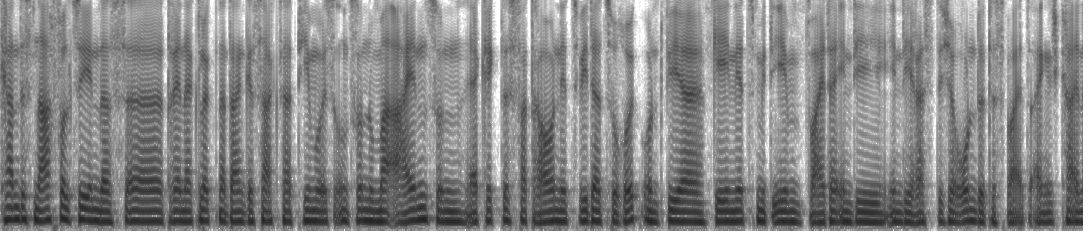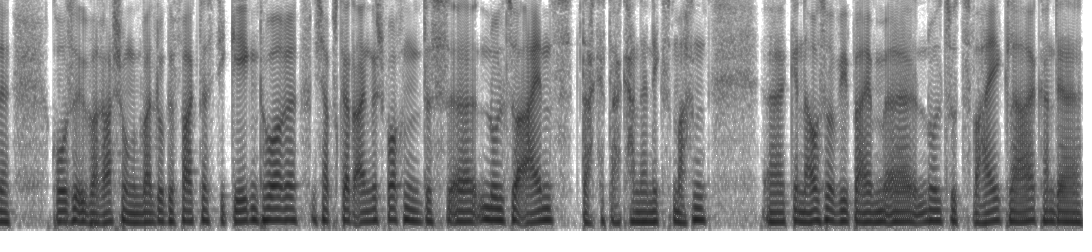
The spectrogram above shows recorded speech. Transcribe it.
kann das nachvollziehen, dass äh, Trainer Glöckner dann gesagt hat, Timo ist unsere Nummer eins und er kriegt das Vertrauen jetzt wieder zurück und wir gehen jetzt mit ihm weiter in die, in die restliche Runde. Das war jetzt eigentlich keine große Überraschung, weil du gefragt hast, die Gegentore, ich habe es gerade angesprochen, das äh, 0 zu 1, da, da kann er nichts machen. Äh, genauso wie beim äh, 0 zu 2, klar, kann der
